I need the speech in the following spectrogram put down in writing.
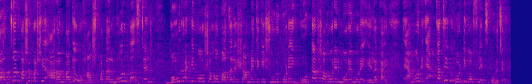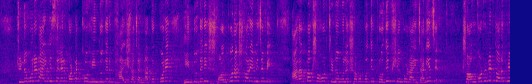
রাজ্যের পাশাপাশি আরামবাগেও হাসপাতাল মোড় বাসস্ট্যান্ড গৌরহাটি মোড় সহ বাজারের সামনে থেকে শুরু করে গোটা শহরের মোড়ে মোড়ে এলাকায় এমন একাধিক হোর্ডিং ও ফ্লেক্স পড়েছে। তৃণমূলের আইটি সেলের কটাক্ষ হিন্দুদের ভাই সাজার নাটক করে হিন্দুদেরই সর্বনাশ করে বিজেপি। আরামবাগ শহর তৃণমূলের সভাপতি প্রদীপ সিংহ রায় জানিয়েছেন সংগঠনের তরফে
